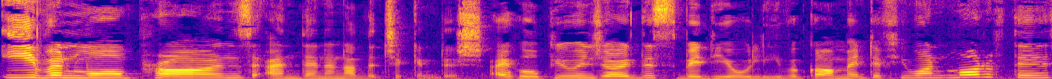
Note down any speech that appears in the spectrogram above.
even more prawns and then another chicken dish i hope you enjoyed this video leave a comment if you want more of this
